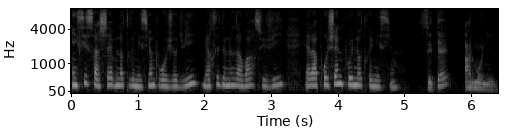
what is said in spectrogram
Ainsi s'achève notre émission pour aujourd'hui. Merci de nous avoir suivis et à la prochaine pour une autre émission. C'était Harmonie.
